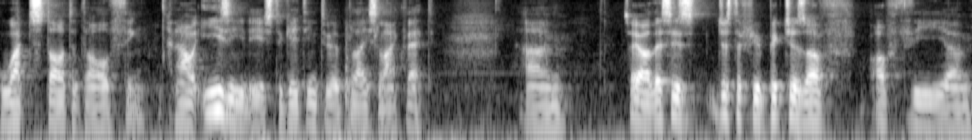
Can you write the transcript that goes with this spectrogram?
what started the whole thing and how easy it is to get into a place like that. Um, so yeah, this is just a few pictures of of the um,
